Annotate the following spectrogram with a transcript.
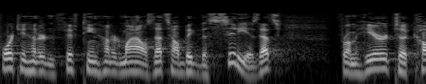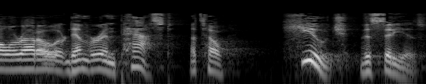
1400 and 1500 miles. That's how big the city is. That's from here to Colorado or Denver and past. That's how huge this city is.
